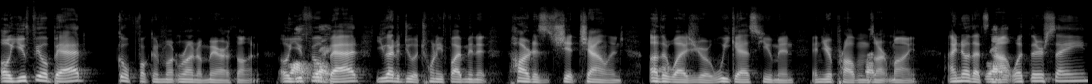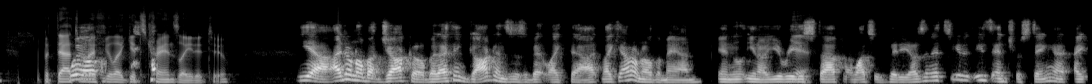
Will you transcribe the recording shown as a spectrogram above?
oh you feel bad go fucking run a marathon oh you feel right. bad you got to do a 25 minute hard as shit challenge otherwise you're a weak ass human and your problems Right. aren't mine i know that's Right. not what they're saying but that's what i feel like gets translated to Yeah, I don't know about Jocko, but I think Goggins is a bit like that. Like I don't know the man, and you know, you read his stuff and watch his videos, and it's you know, it's interesting. I, I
